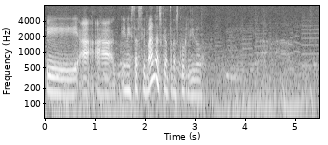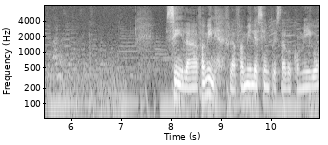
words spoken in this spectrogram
eh, en estas semanas que han transcurrido. Sí, la familia, la familia siempre ha estado conmigo,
